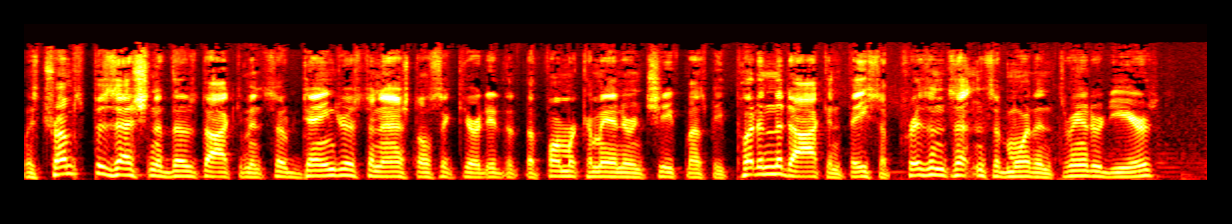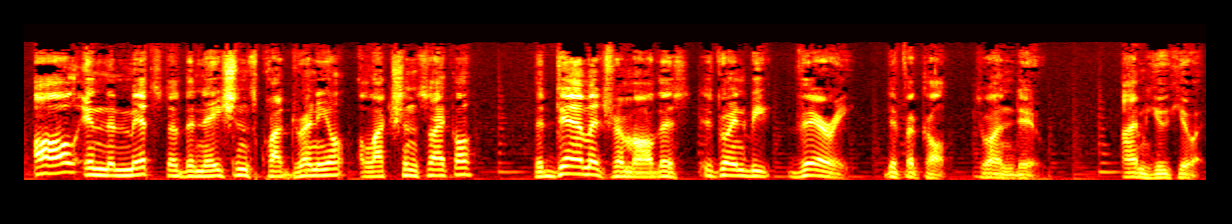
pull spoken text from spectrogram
Was Trump's possession of those documents so dangerous to national security that the former commander in chief must be put in the dock and face a prison sentence of more than 300 years? All in the midst of the nation's quadrennial election cycle, the damage from all this is going to be very difficult to undo. I'm Hugh Hewitt.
